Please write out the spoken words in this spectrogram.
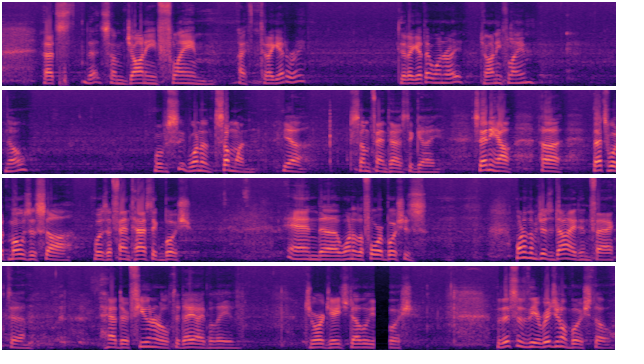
That's that's some Johnny Flame. I, did I get it right? Did I get that one right? Johnny Flame? No. Well, one of someone, yeah, some fantastic guy. So anyhow, uh, that's what Moses saw was a fantastic bush, and uh, one of the four bushes one of them just died, in fact. Uh, had their funeral today, I believe. George H.W. Bush. But this is the original Bush, though.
